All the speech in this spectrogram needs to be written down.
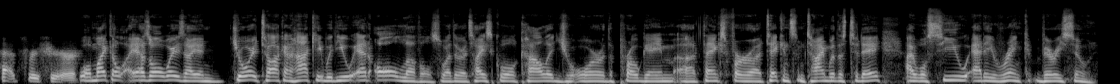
that's for sure. Well, Michael, as always, I enjoy talking hockey with you at all levels, whether it's high school, college, or the pro game. Uh, thanks for uh, taking some time with us today. I will see you at a rink very soon.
